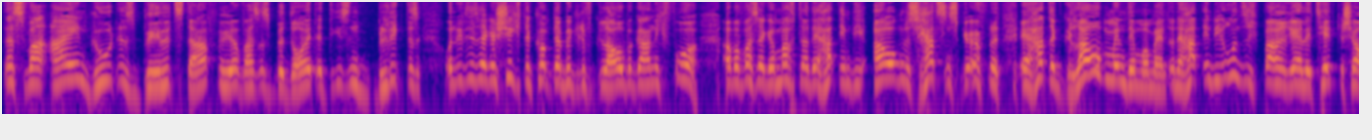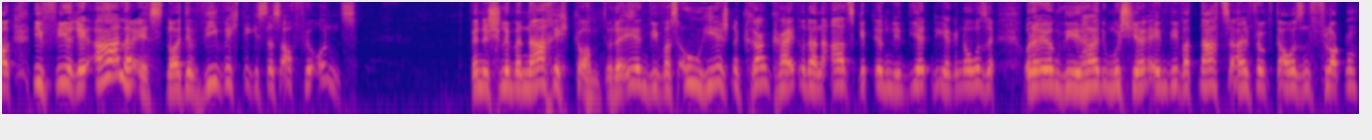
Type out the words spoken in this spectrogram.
Das war ein gutes Bild dafür, was es bedeutet, diesen Blick. Des, und in dieser Geschichte kommt der Begriff Glaube gar nicht vor. Aber was er gemacht hat, er hat ihm die Augen des Herzens geöffnet. Er hatte Glauben in dem Moment und er hat in die unsichtbare Realität geschaut, die viel realer ist. Leute, wie wichtig ist das auch für uns? Wenn eine schlimme Nachricht kommt oder irgendwie was, oh, hier ist eine Krankheit oder ein Arzt gibt irgendeine Diagnose oder irgendwie, ja, du musst hier irgendwie was nachzahlen, 5000 Flocken.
